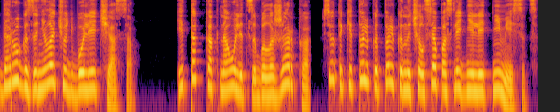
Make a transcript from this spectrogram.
дорога заняла чуть более часа. И так как на улице было жарко, все-таки только-только начался последний летний месяц,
